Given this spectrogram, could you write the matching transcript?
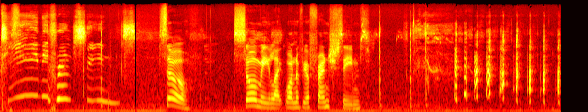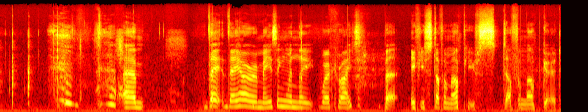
Teeny French seams. So, saw me like one of your French seams. Um, they they are amazing when they work right, but if you stuff them up, you stuff them up good.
